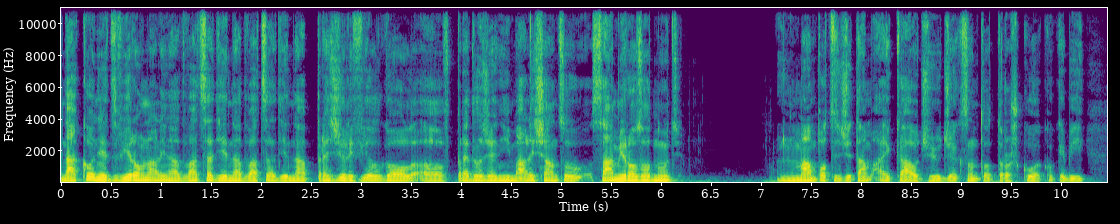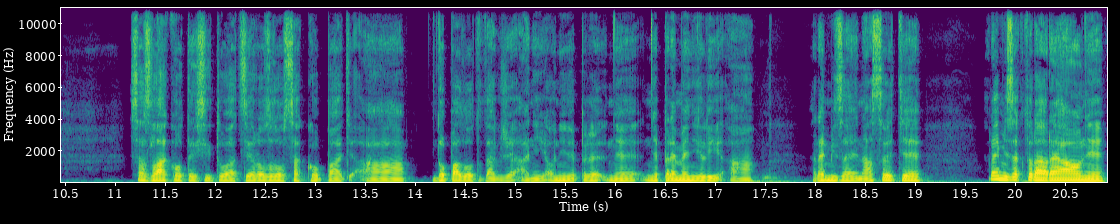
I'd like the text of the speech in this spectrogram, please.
Nakoniec vyrovnali na 21-21, prežili field goal uh, v predlžení, mali šancu sami rozhodnúť. Mám pocit, že tam aj Couch Hugh Jackson to trošku ako keby sa zlákol tej situácie, rozhodol sa kopať a dopadlo to tak, že ani oni nepre, ne, nepremenili a Remiza je na svete. Remiza, ktorá reálne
